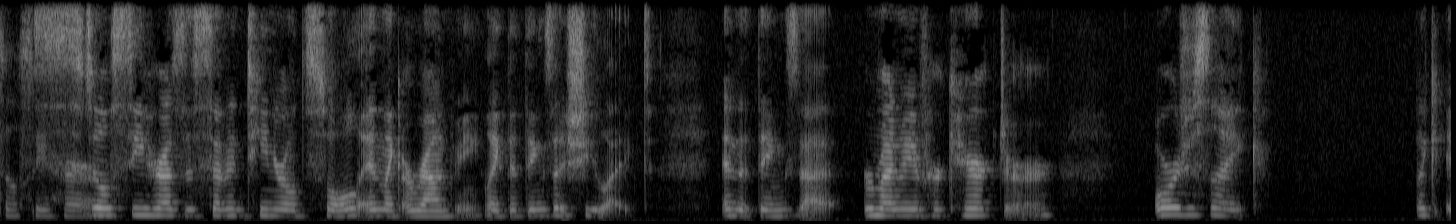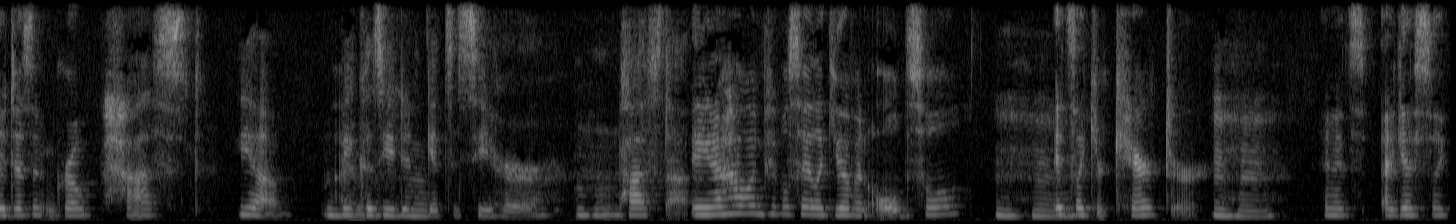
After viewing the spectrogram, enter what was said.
still see her still see her as a 17 year old soul and like around me, like the things that she liked and the things that remind me of her character or just like like it doesn't grow past yeah because you didn't get to see her mm-hmm. past that And you know how when people say like you have an old soul, mm-hmm. it's like your character. mm-hmm. and it's i guess like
